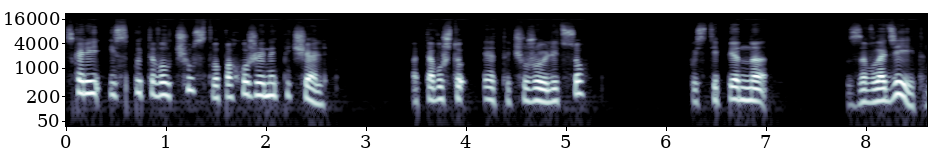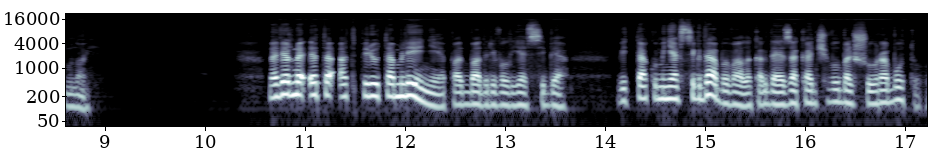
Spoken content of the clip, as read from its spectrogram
скорее испытывал чувство, похожее на печаль, от того, что это чужое лицо постепенно завладеет мной. Наверное, это от переутомления, подбадривал я себя. Ведь так у меня всегда бывало, когда я заканчивал большую работу.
